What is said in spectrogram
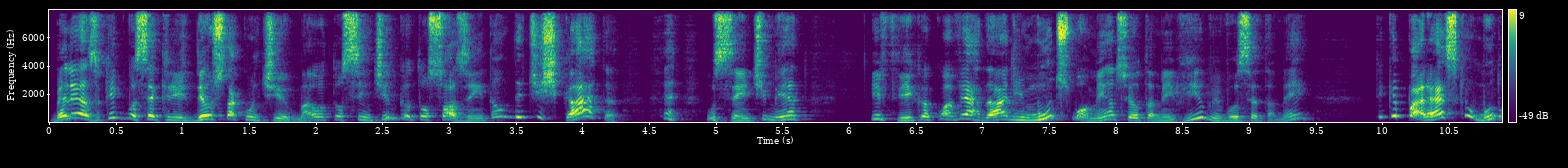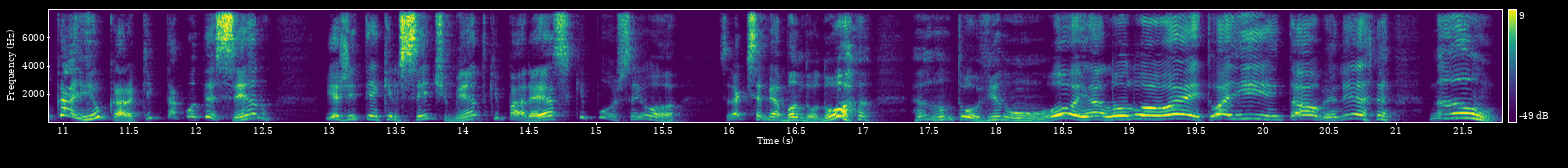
Beleza, o que você acredita? Deus está contigo, mas eu estou sentindo que eu estou sozinho. Então descarta o sentimento e fica com a verdade. Em muitos momentos eu também vivo, e você também, que parece que o mundo caiu, cara. O que está acontecendo? E a gente tem aquele sentimento que parece que, pô, Senhor, será que você me abandonou? Eu não estou ouvindo um oi, alô, alô, oi, estou aí e tal, beleza? Não,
